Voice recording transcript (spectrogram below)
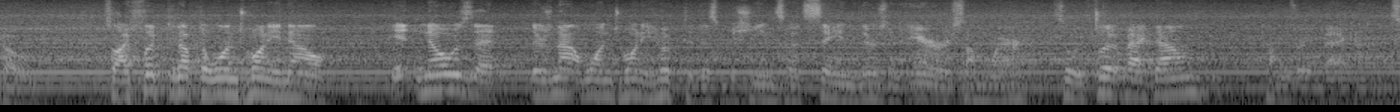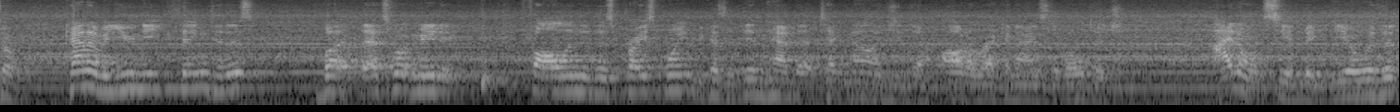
code. So I flipped it up to 120 now. It knows that there's not 120 hooked to this machine, so it's saying there's an error somewhere. So we flip it back down, comes right back on. So kind of a unique thing to this, but that's what made it fall into this price point because it didn't have that technology to auto recognize the voltage. I don't see a big deal with it.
